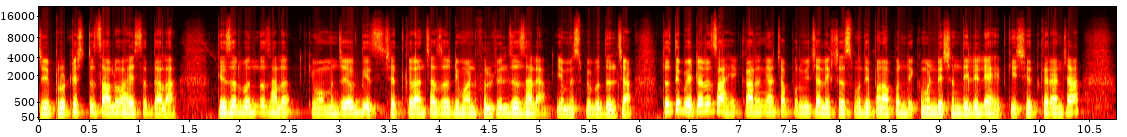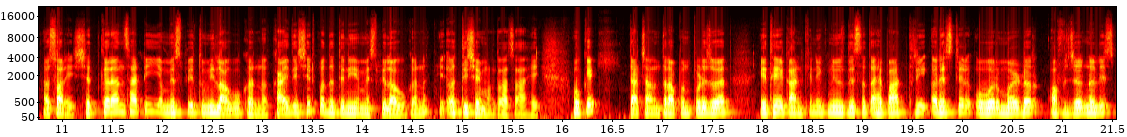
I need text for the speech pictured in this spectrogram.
जे प्रोटेस्ट चालू आहे सध्याला ते जर बंद झालं किंवा म्हणजे अगदीच शेतकऱ्यांच्या जर डिमांड फुलफिल जर झाल्या एम एस पीबद्दलच्या तर ते बेटरच आहे. कारण याच्या पूर्वीच्या लेक्चर्समध्ये पण आपण रिकमेंडेशन दिलेले आहेत की शेतकऱ्यांच्या सॉरी शेतकऱ्यांसाठी एम एस पी तुम्ही लागू करणं कायदेशीर पद्धतीने एम एस पी लागू करणं हे अतिशय महत्त्वाचं आहे. ओके त्याच्यानंतर आपण पुढे जाऊयात. इथे एक आणखीन एक न्यूज दिसत आहे पहा. Three arrested over murder of journalist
